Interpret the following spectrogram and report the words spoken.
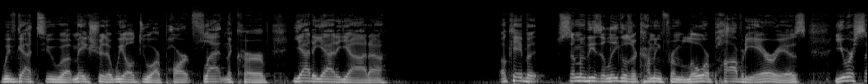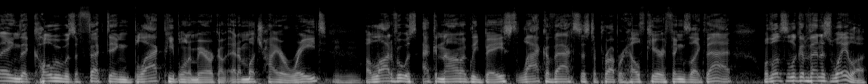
we've got to uh, make sure that we all do our part, flatten the curve, yada, yada, yada. Okay, but some of these illegals are coming from lower poverty areas. You were saying that COVID was affecting black people in America at a much higher rate. A lot of it was economically based, lack of access to proper health care, things like that. Well, let's look at Venezuela.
